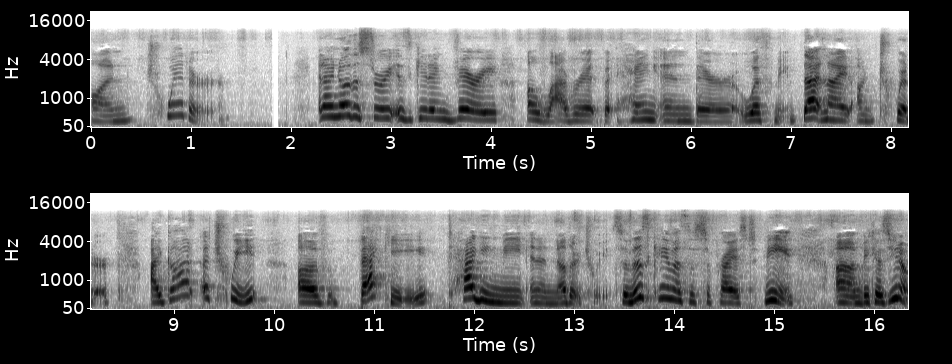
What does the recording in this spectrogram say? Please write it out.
on Twitter. And I know the story is getting very elaborate, but hang in there with me. That night on Twitter, I got a tweet of Becky tagging me in another tweet. So this came as a surprise to me um, because, you know,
